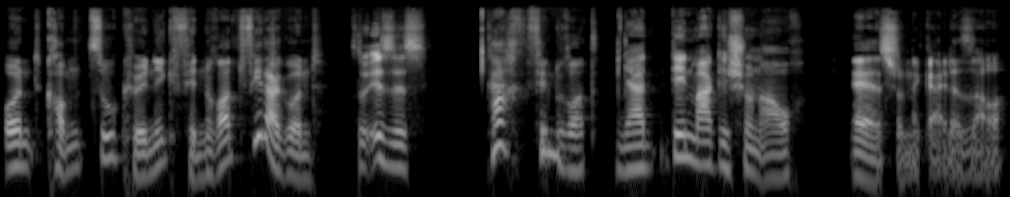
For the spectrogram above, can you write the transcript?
und kommen zu König Finrod Felagund. so ist es. Ach, Finrod. Ja, den mag ich schon auch. Er ist schon eine geile Sau.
